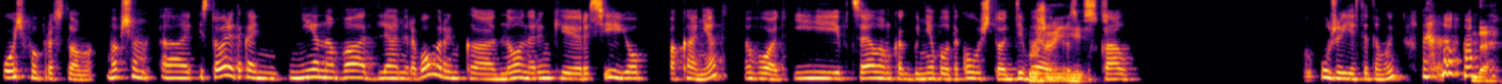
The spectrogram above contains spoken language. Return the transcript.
очень по-простому. В общем, э, история такая не нова для мирового рынка, но на рынке России ее Пока нет. Вот. И в целом как бы не было такого, что девелопер запускал... Уже есть это мы. Да.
